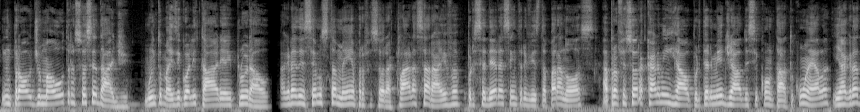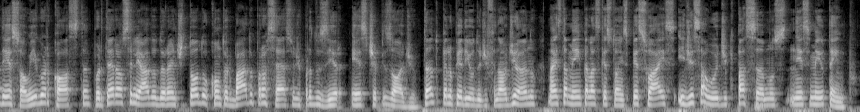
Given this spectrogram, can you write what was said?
em prol de uma outra sociedade, muito mais igualitária e plural. Agradecemos também a professora Clara Saraiva por ceder essa entrevista para nós, a professora Carmen Real por ter mediado esse contato com ela e agradeço ao Igor Costa por ter auxiliado durante todo o conturbado processo de produzir este episódio, tanto pelo período de final de ano, mas também pelas questões pessoais e de saúde que passamos nesse meio tempo.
